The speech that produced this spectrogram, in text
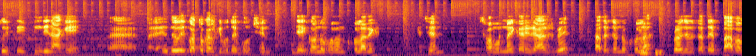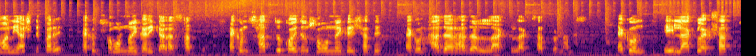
দুই, তিন দিন আগে গতকালকে বোধহয় বলছেন যে গণভবন খোলা রেখেছেন সমন্বয়কারীরা আসবে তাদের জন্য খোলা। প্রয়োজনে তাদের বাবা মা নিয়ে আসতে পারে। এখন সমন্বয়কারী কারা? ছাত্র। এখন ছাত্র কয়জন সমন্বয়কারীর সাথে? এখন হাজার হাজার লাখ লাখ ছাত্র নামছে। এখন এই লাখ লাখ ছাত্র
